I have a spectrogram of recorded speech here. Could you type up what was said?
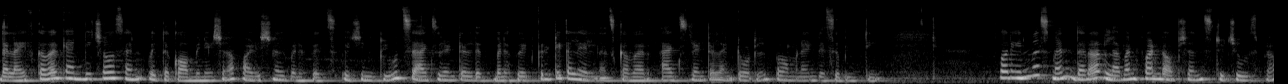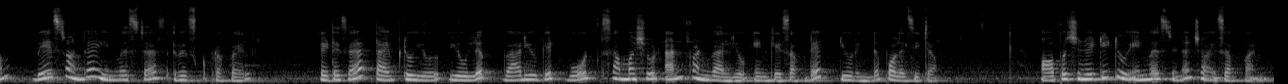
The life cover can be chosen with a combination of additional benefits, which includes accidental death benefit, critical illness cover, accidental and total permanent disability. For investment, there are 11 fund options to choose from based on the investor's risk profile. It is a type 2 ULIP where you get both sum assured and fund value in case of death during the policy term. Opportunity to invest in a choice of fund.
